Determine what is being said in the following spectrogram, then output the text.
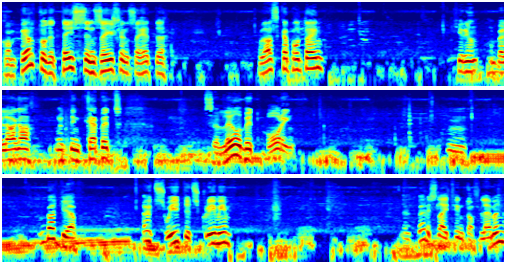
compared to the taste sensations I had the last couple times here in Belaga, in Kapit, it's a little bit boring. Hmm. But yeah, it's sweet, it's creamy. A very slight hint of lemon.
